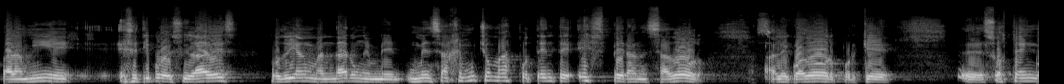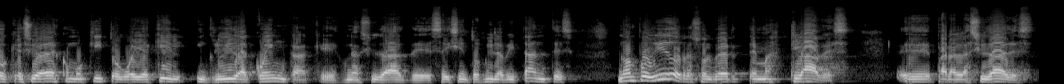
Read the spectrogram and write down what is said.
para mí ese tipo de ciudades podrían mandar un, un mensaje mucho más potente, esperanzador al Ecuador, porque eh, sostengo que ciudades como Quito, Guayaquil, incluida Cuenca, que es una ciudad de 600.000 habitantes, no han podido resolver temas claves eh, para las ciudades,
